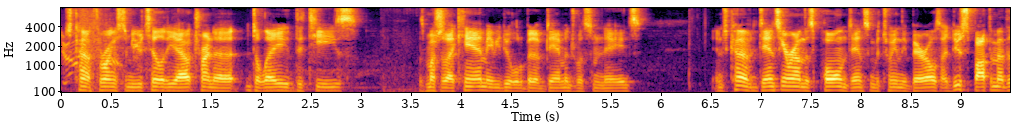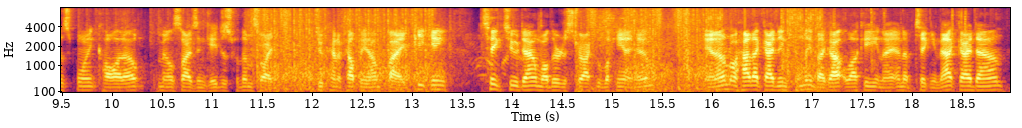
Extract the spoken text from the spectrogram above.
Just kind of throwing some utility out, trying to delay the T's as much as I can, maybe do a little bit of damage with some nades. And just kind of dancing around this pole and dancing between the barrels. I do spot them at this point, call it out. Middle size engages with them, so I do kind of help helping out by peeking. Take two down while they're distracted looking at him. And I don't know how that guy didn't kill me, but I got lucky, and I end up taking that guy down.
